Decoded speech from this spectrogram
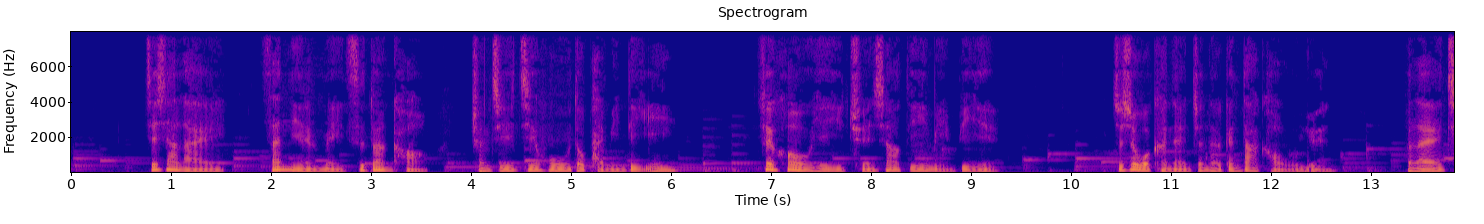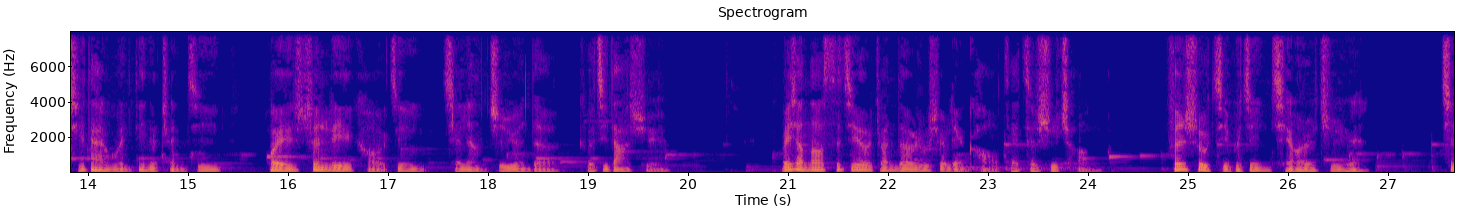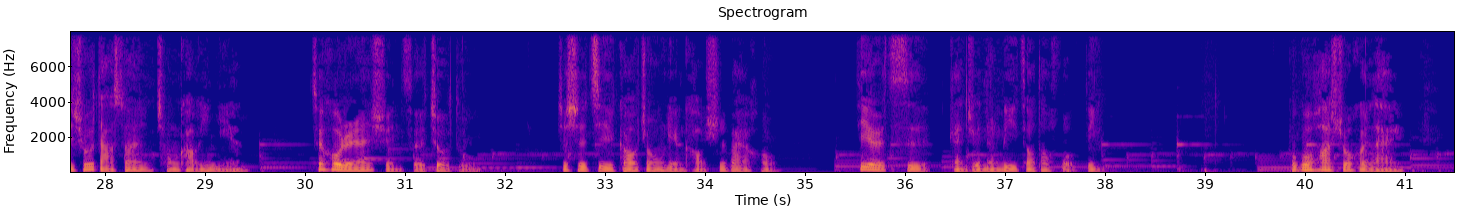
接下来三年，每次段考。成绩几乎都排名第一，最后也以全校第一名毕业。只是我可能真的跟大考无缘，本来期待稳定的成绩会顺利考进前两志愿的科技大学，没想到四季二专的入学联考再次失常，分数挤不进前二志愿。起初打算重考一年，最后仍然选择就读。这是继高中联考失败后，第二次感觉能力遭到否定。不过话说回来，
